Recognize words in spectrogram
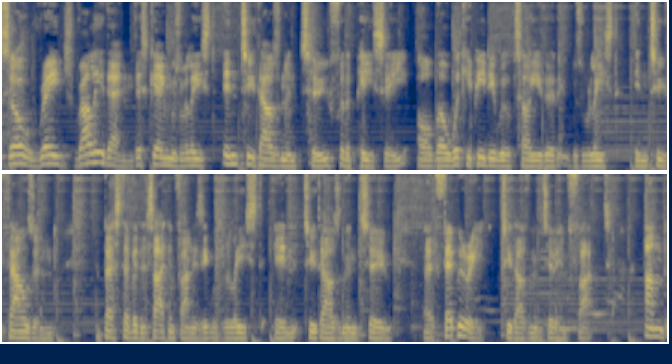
So, Rage Rally then. This game was released in 2002 for the PC, although Wikipedia will tell you that it was released in 2000. The best evidence I can find is it was released in 2002, uh, February 2002, in fact, and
